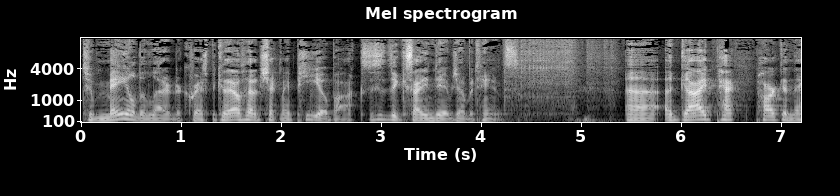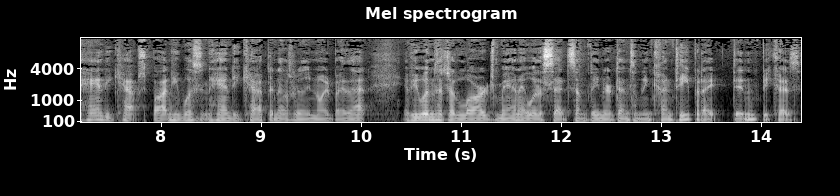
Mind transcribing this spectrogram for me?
to mail the letter to Chris because I also had to check my P.O. box. This is the exciting day of Joe Betance. Uh, a guy parked in the handicap spot and he wasn't handicapped, and I was really annoyed by that. If he wasn't such a large man, I would have said something or done something cunty, but I didn't because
